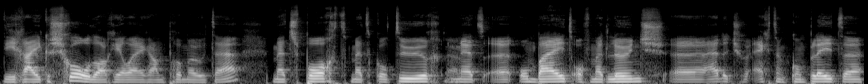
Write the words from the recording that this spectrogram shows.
die rijke schooldag heel erg aan het promoten. Hè? Met sport, met cultuur, Ja. met eh, ontbijt of met lunch. eh, hè? Dat je gewoon echt een complete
